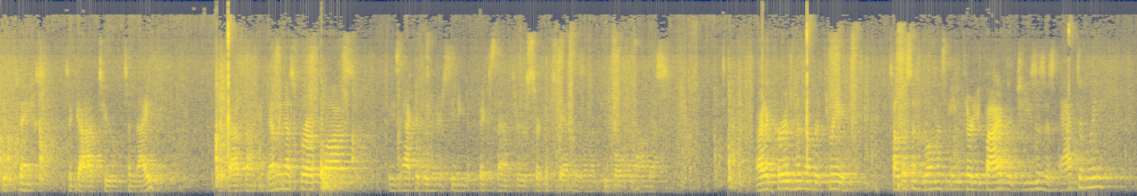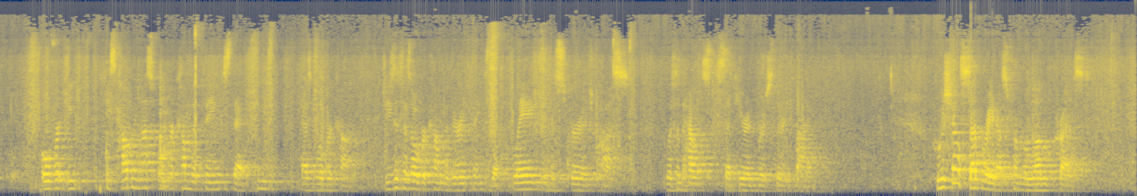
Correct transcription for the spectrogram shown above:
give thanks to God to tonight. God's not condemning us for our flaws, but He's actively interceding to fix them through the circumstances and the people around us. All right, encouragement number three tells us in Romans 8:35 that Jesus is actively over he, He's helping us overcome the things that He has overcome. Jesus has overcome the very things that plague and discourage us. Listen to how it's said here in verse 35. Who shall separate us from the love of Christ?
